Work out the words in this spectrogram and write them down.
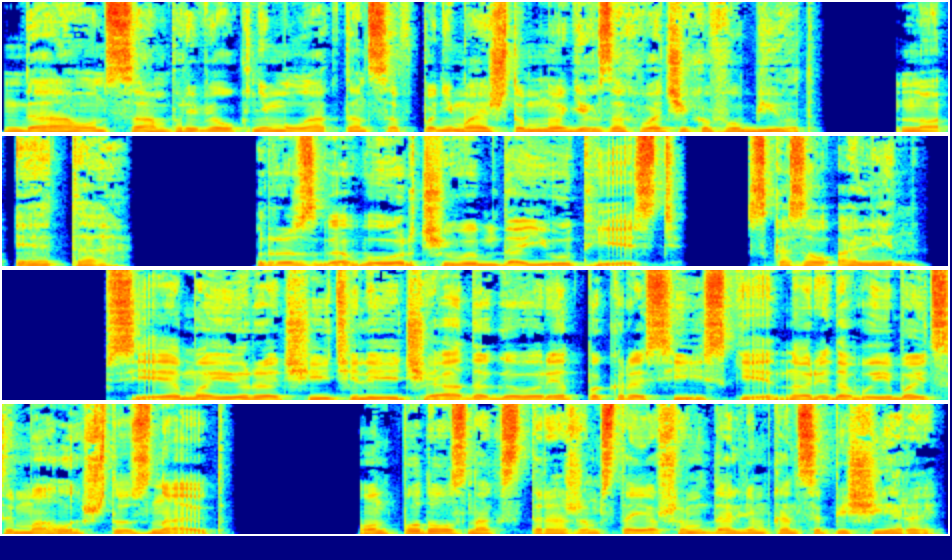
Да, он сам привел к нему лактанцев, понимая, что многих захватчиков убьют. Но это... «Разговорчивым дают есть», – сказал Алин. «Все мои рачители и чада говорят по-красийски, но рядовые бойцы мало что знают». Он подал знак стражам, стоявшим в дальнем конце пещеры,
